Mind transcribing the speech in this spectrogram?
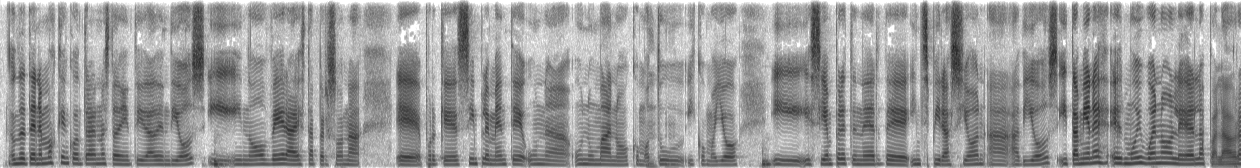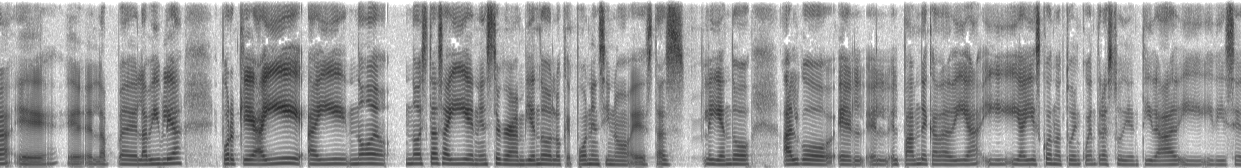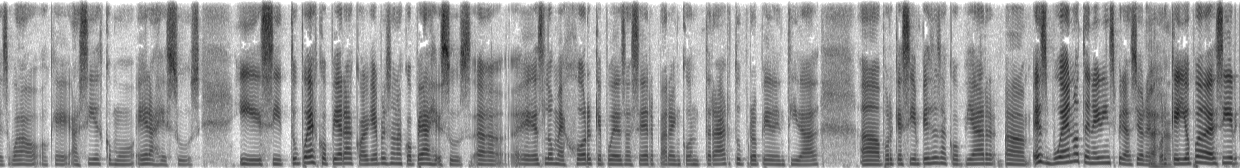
donde tenemos que encontrar nuestra identidad en Dios y, no ver a esta persona eh, porque es simplemente una, un humano como tú y como yo y, siempre tener de inspiración a, Dios. Y también es, es, muy bueno leer la palabra, eh, eh, la, la, Biblia, porque ahí, ahí no, no estás ahí en Instagram viendo lo que ponen, sino estás leyendo algo, el, el, el pan de cada día y, ahí es cuando tú encuentras tu identidad y, dices, wow, ok, así es como era Jesús. Y si tú puedes copiar a cualquier persona, copia a Jesús. Ah, es lo mejor que puedes hacer para encontrar tu propia identidad. Uh, porque si empiezas a copiar, ah, es bueno tener inspiraciones, porque yo puedo decir,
